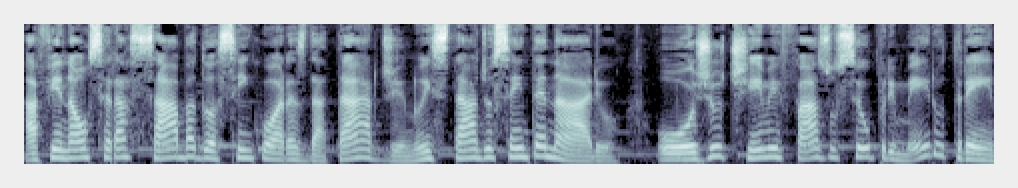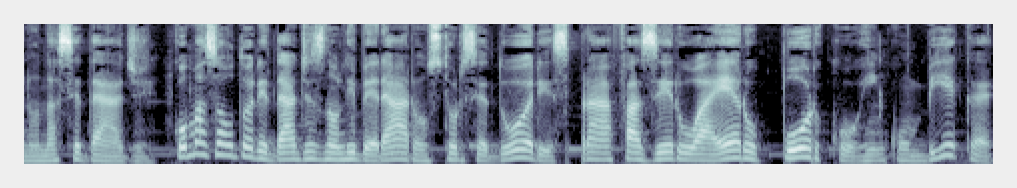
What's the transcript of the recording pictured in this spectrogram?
A final será sábado às 5 horas da tarde no Estádio Centenário. Hoje o time faz o seu primeiro treino na cidade. Como as autoridades não liberaram os torcedores para fazer o aeroporco em Cumbica,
